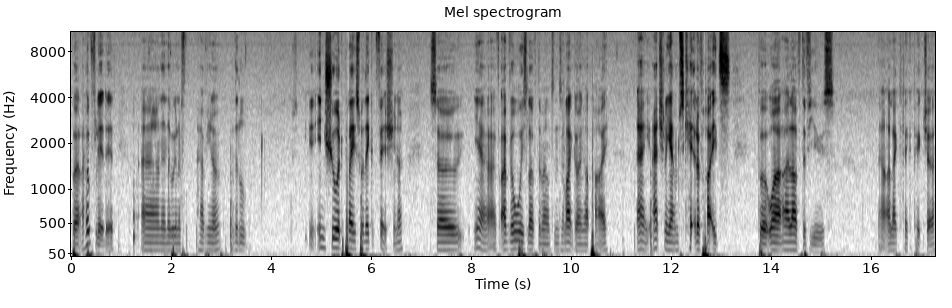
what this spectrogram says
but hopefully it did. And then they were going to have, you know, a little insured place where they could fish, you know. So yeah, I've I've always loved the mountains. I like going up high. I actually am scared of heights, but well, I love the views. I like to take a picture,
